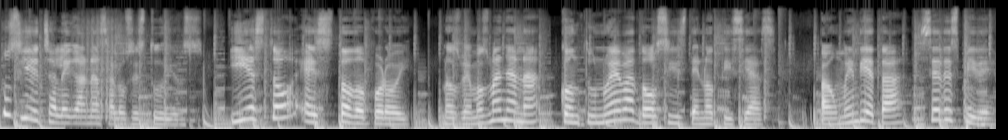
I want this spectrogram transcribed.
tú sí échale ganas a los estudios. Y esto es todo por hoy. Nos vemos mañana con tu nueva dosis de noticias. Pau Mendieta se despide.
